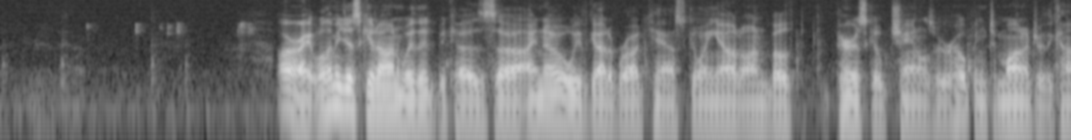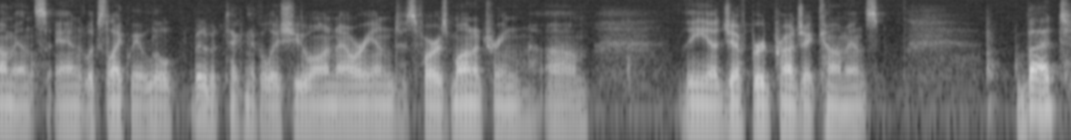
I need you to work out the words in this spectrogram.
Get rid of that. All right, well, let me just get on with it because uh, I know we've got a broadcast going out on both Periscope channels. We were hoping to monitor the comments, and it looks like we have a little bit of a technical issue on our end as far as monitoring um, the uh, Jeff Byrd Project comments. But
